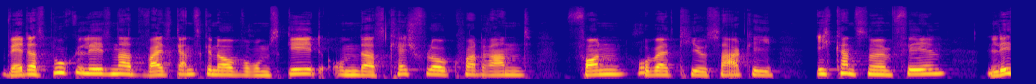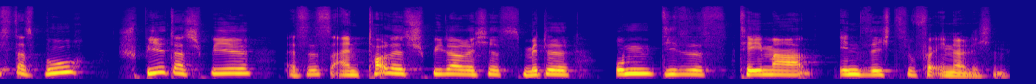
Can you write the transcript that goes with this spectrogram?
Wer das Buch gelesen hat, weiß ganz genau, worum es geht, um das Cashflow-Quadrant von Robert Kiyosaki. Ich kann es nur empfehlen, lest das Buch, spielt das Spiel. Es ist ein tolles spielerisches Mittel, um dieses Thema in sich zu verinnerlichen.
